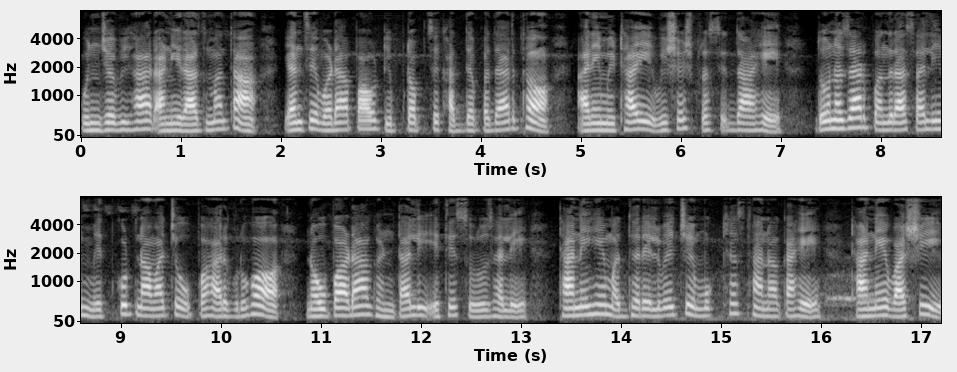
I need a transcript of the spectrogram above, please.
कुंजविहार आणि राजमाता यांचे वडापाव टिपटॉपचे खाद्यपदार्थ आणि मिठाई विशेष प्रसिद्ध आहे. दोन हजार पंधरा साली मेतकूट नावाचे उपहारगृह नौपाडा घंटाली येथे सुरू झाले. ठाणे हे मध्य रेल्वेचे मुख्य स्थानक आहे. ठाणे वाशी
